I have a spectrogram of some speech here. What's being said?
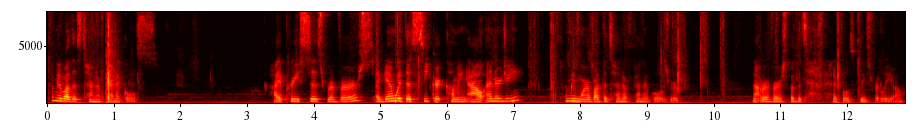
tell me about this ten of pentacles high priestess reverse. Again with this secret coming out energy. Tell me more about the ten of pentacles. Re not reverse but the ten of pentacles please for leo.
